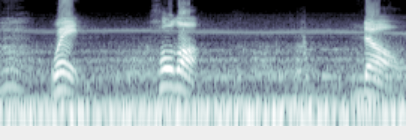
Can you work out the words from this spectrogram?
Wait, hold up. No.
